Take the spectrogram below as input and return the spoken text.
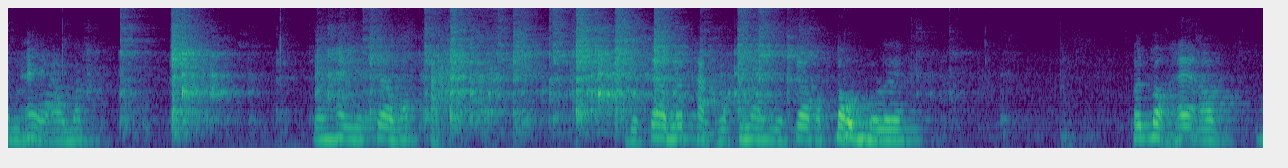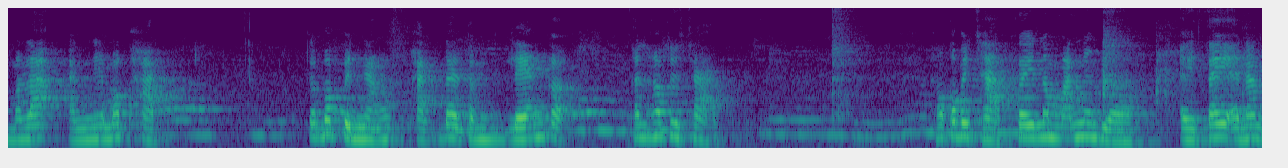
พิ่นให้เอามาเพิ่นให้ยาแก้วมาผัดยาแก้วไม่ผัดหรอกน้องยาแก้วก็ต้มหมดเลย เพิ่นบอกให้เอามะละอันนี้มาผัดจะว่าเป็นหยังผัดได้ทำแรงก็ท่านเขาช่วยฉาบเขาก็ไปฉาบใส่น้ำมันอย่างเดียว ไอ้ใส่อันนั้น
